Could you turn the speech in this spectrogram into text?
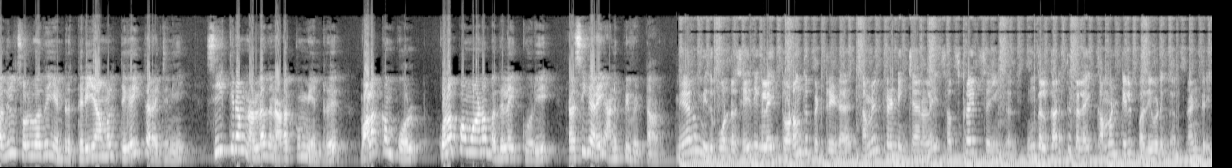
பதில் சொல்வது என்று தெரியாமல் திகைத்த ரஜினி சீக்கிரம் நல்லது நடக்கும் என்று வழக்கம் போல் குழப்பமான பதிலை கூறி ரசிகரை அனுப்பிவிட்டார். மேலும் இது போன்ற செய்திகளை தொடர்ந்து பெற்றிட தமிழ் ட்ரெண்டிங் சேனலை சப்ஸ்கிரைப் செய்யுங்கள். உங்கள் கருத்துக்களை கமெண்டில் பதிவிடுங்கள். நன்றி.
